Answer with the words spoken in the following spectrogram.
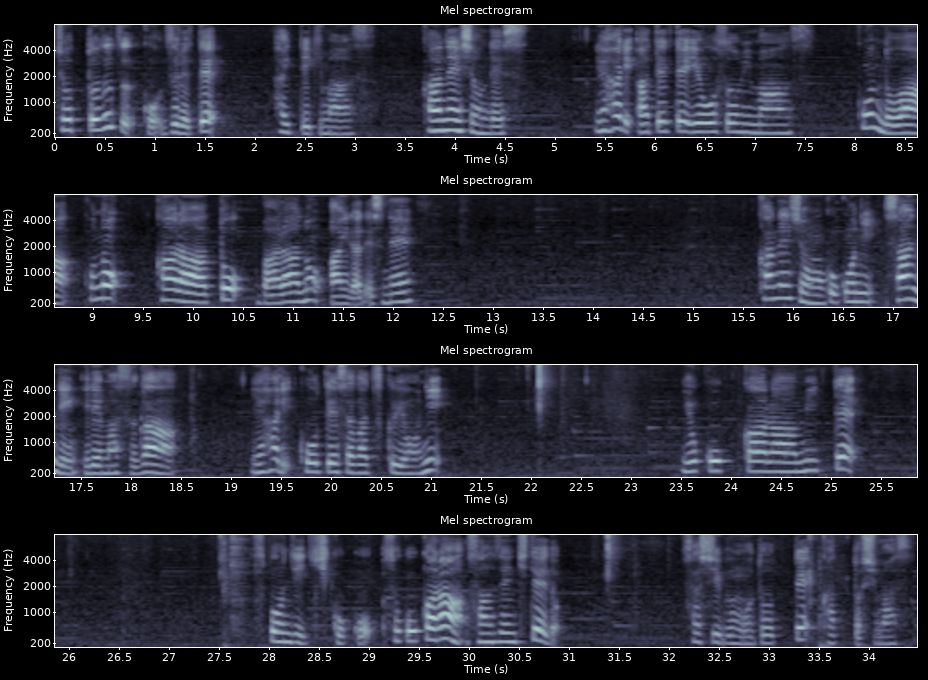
ちょっとずつこうずれて入っていきます。カーネーションです。やはり当てて様子を見ます。今度はこのカラーとバラの間ですね。カーネーションをここに3輪入れますがやはり高低差がつくように横から見てスポンジ1ここそこから3センチ程度差し分を取ってカットします。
